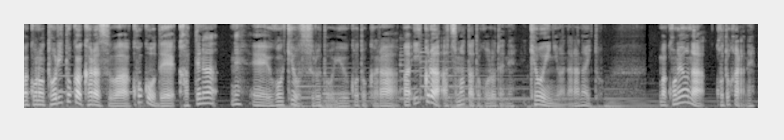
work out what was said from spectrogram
まあ、この鳥とかカラスは個々で勝手なね、えー動きをするということから、まあ、いくら集まったところでね脅威にはならないと、まあ、このようなことからね、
